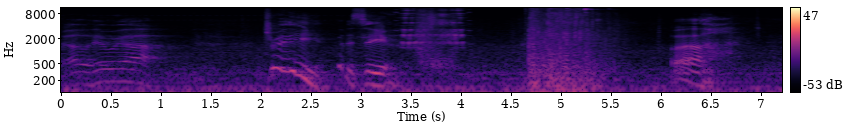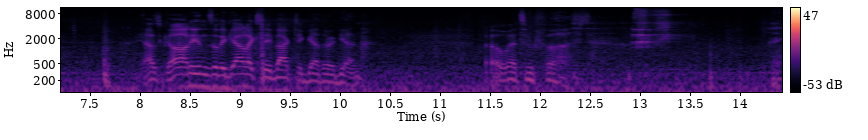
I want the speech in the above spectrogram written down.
well, oh, here we are. Tree, good to see you. Well, Asgardians of the Galaxy back together again. Oh, where to first? Hey.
